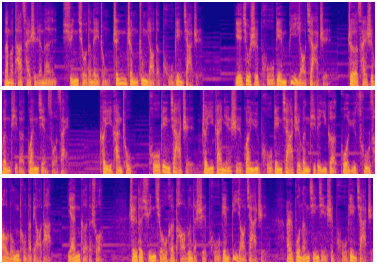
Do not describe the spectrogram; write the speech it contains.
那么它才是人们寻求的那种真正重要的普遍价值，也就是普遍必要价值。这才是问题的关键所在。可以看出，普遍价值这一概念是关于普遍价值问题的一个过于粗糙笼统的表达。严格的说，值得寻求和讨论的是普遍必要价值，而不能仅仅是普遍价值。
